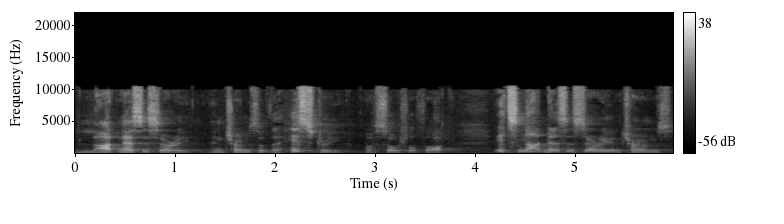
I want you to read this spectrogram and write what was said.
not necessary in terms of the history of social thought, it's not necessary in terms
